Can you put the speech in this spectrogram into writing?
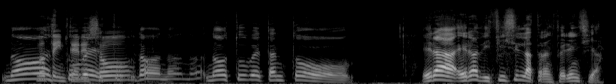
No, ¿No te estuve- interesó? tu- no, no, no, no tuve tanto. Era, era difícil la transferencia.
